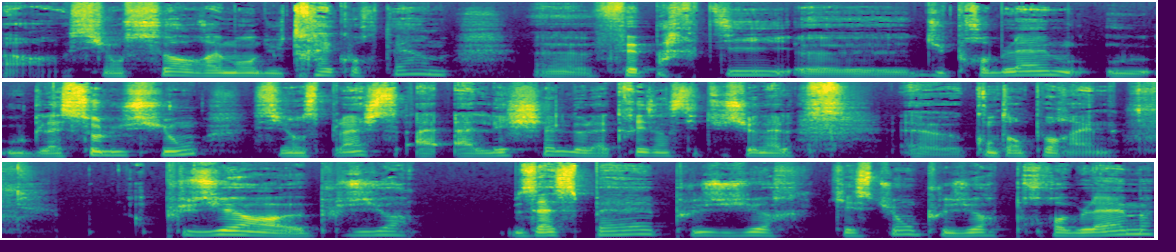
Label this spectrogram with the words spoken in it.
euh, si on sort vraiment du très court terme, euh, fait partie euh, du problème ou, de la solution si on se place à, l'échelle de la crise institutionnelle euh, contemporaine. plusieurs, plusieurs aspects, plusieurs questions, plusieurs problèmes.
